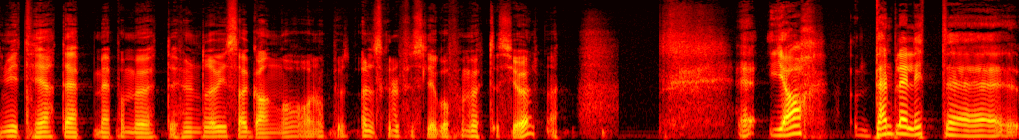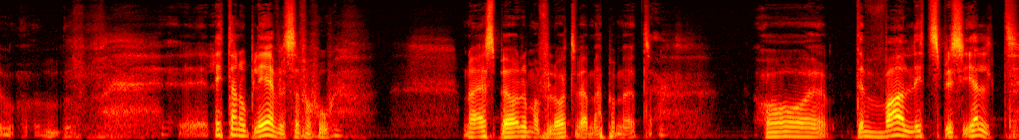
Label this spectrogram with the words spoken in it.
invitert deg med på møte hundrevis av ganger, og nå ønsker du plutselig å gå på møte sjøl? Eh, ja, den ble litt eh, Litt av en opplevelse for henne. Når jeg spør om å få lov til å være med på møtet. Og eh, det var litt spesielt.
